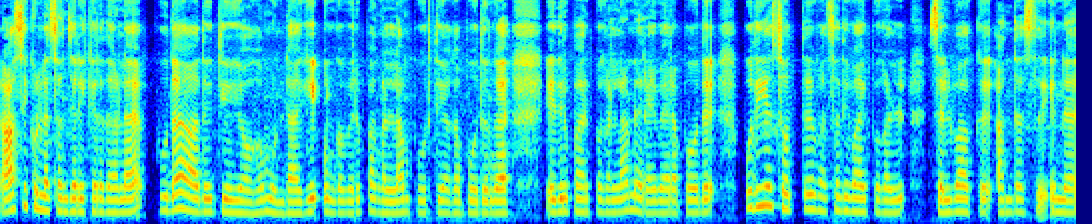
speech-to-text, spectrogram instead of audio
ராசிக்குள்ளே சஞ்சரிக்கிறதால புத ஆதித்ய யோகம் உண்டாகி உங்கள் விருப்பங்கள்லாம் பூர்த்தியாக போதுங்க. எதிர்பார்ப்புகள்லாம் நிறைவேற போகுது. புதிய சொத்து வசதி வாய்ப்புகள் செல்வாக்கு அந்தஸ்து என்ன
